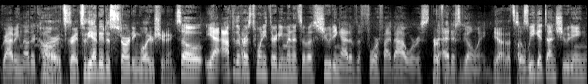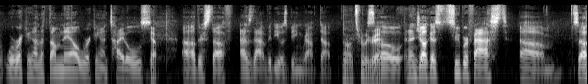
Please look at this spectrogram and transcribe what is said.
grabbing the other cards. Oh, cards. it's great. So the edit is starting while you're shooting. So yeah, after the Yeah. first 20, 30 minutes of us shooting out of the four or five hours, Perfect. the edit's going. Yeah, that's so awesome. we get done shooting. We're working on the thumbnail, working on titles, Yep. uh, other stuff as that video is being wrapped up. No, that's really great. So and Angelica's super fast. Um, so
